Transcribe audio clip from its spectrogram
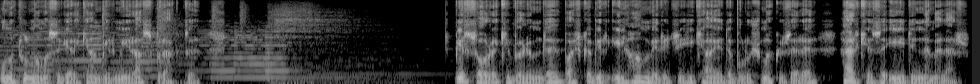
unutulmaması gereken bir miras bıraktı. Bir sonraki bölümde başka bir ilham verici hikayede buluşmak üzere herkese iyi dinlemeler.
